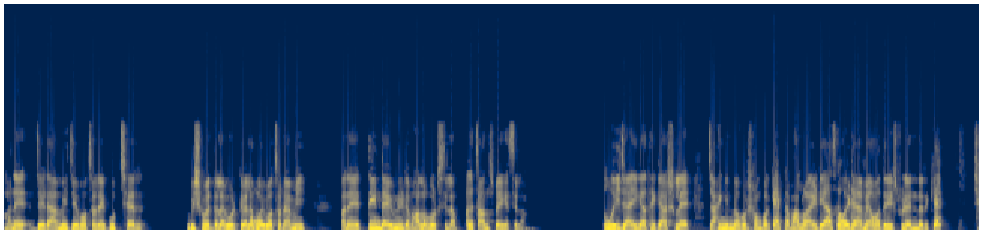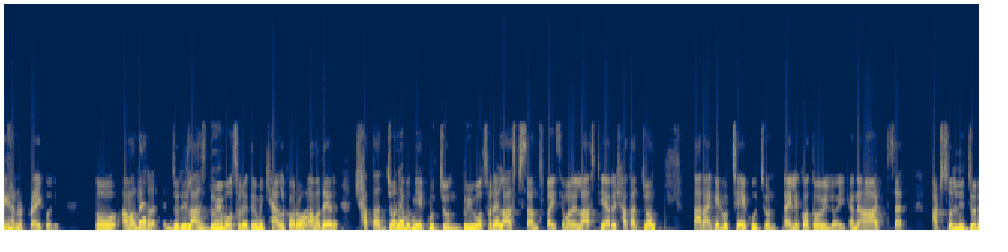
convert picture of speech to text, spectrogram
মানে যেটা আমি যে বছরে গুচ্ছের বিশ্ববিদ্যালয়ে ভর্তি হলাম ওই বছরে আমি মানে তিনটা ইউনিটে ভালো করছিলাম মানে চান্স পেয়ে গেছিলাম। তো ওই জায়গা থেকে আসলে জাহাঙ্গীরনগর সম্পর্কে একটা ভালো আইডিয়া আছে, ওইটা আমি আমাদের স্টুডেন্টদেরকে শেখানোর ট্রাই করি। তো আমাদের যদি লাস্ট দুই বছরে তুমি খেয়াল করো, আমাদের সাতাশ জন এবং একুশ জন, দুই বছরে লাস্ট চান্স পাইছে মানে লাস্ট ইয়ারে সাতাশ জন, তার আগে হচ্ছে একুশ জন। তাইলে কত হইল? এখানে আট স্যার আটচল্লিশ জন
